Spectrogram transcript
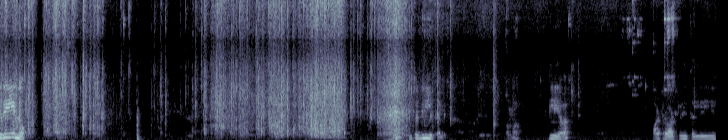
గ్రీను. నీళ్ళు తల్లి. వాటర్ వాటర్ తల్లి.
